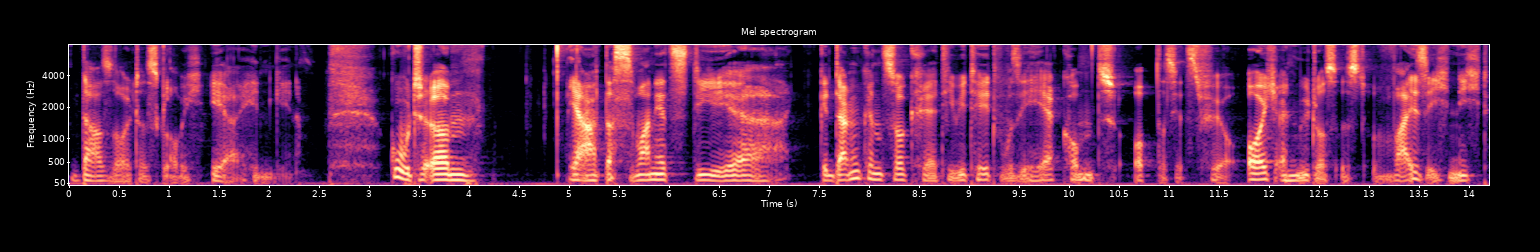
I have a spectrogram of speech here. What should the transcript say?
Da sollte es, glaube ich, eher hingehen. Gut, ähm, ja, das waren jetzt die äh, Gedanken zur Kreativität, wo sie herkommt. Ob das jetzt für euch ein Mythos ist, weiß ich nicht.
